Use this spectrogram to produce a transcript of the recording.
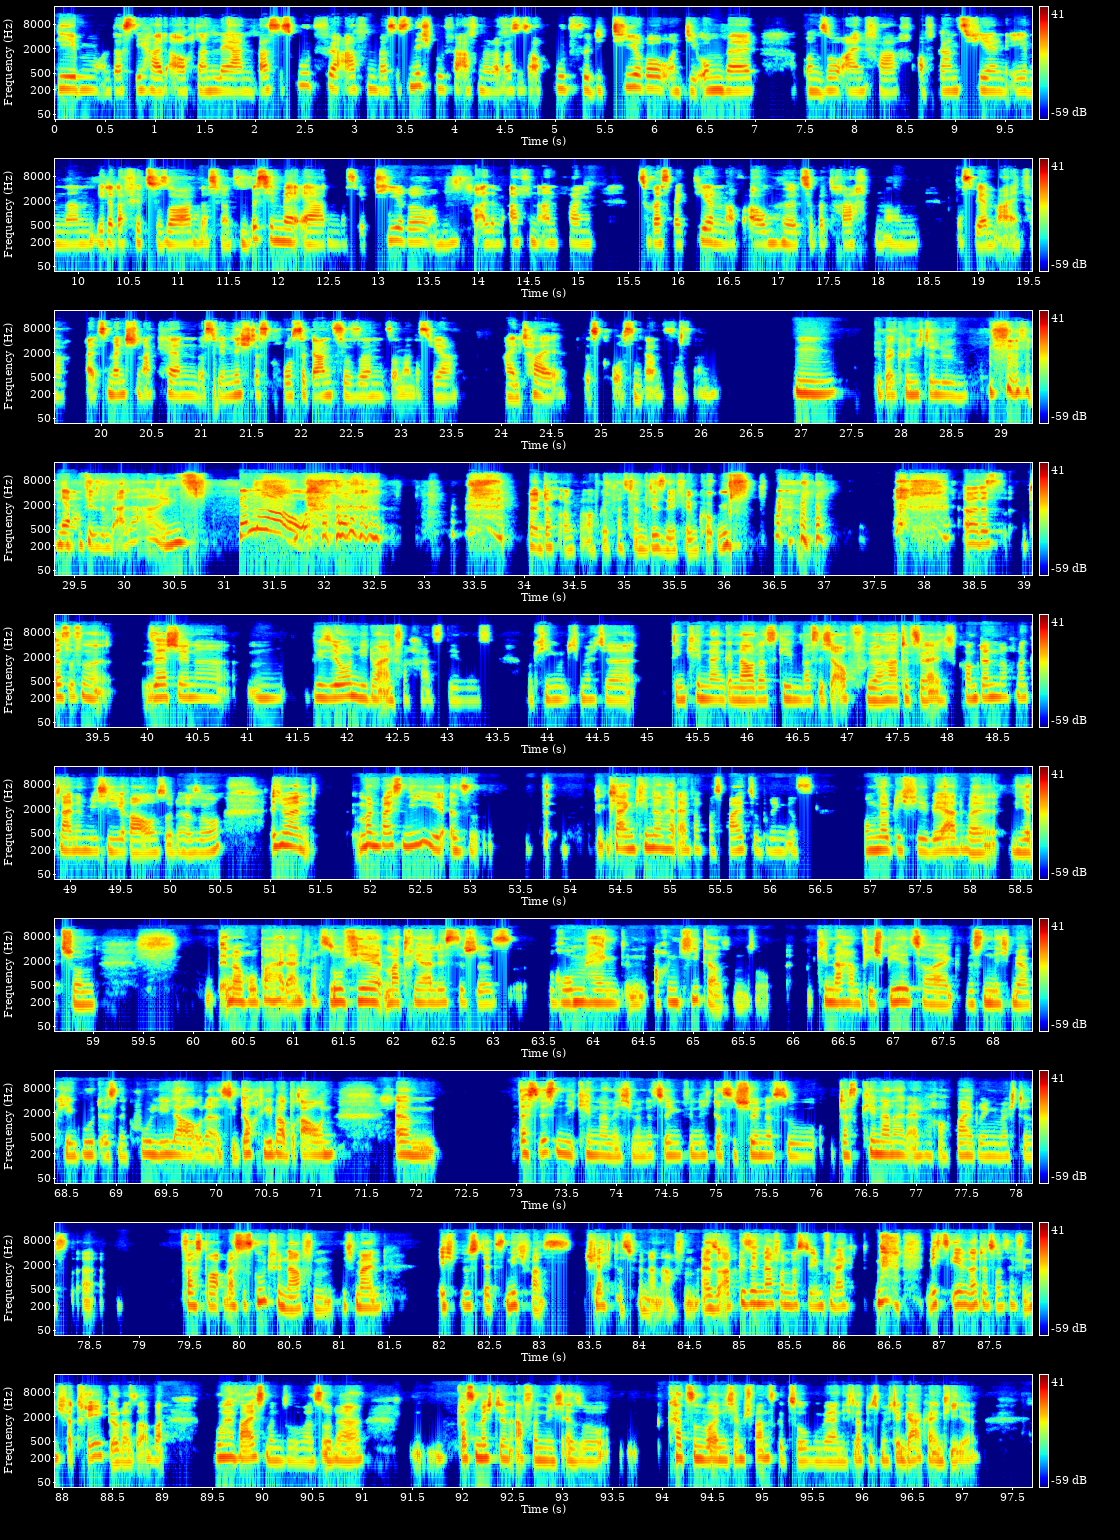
geben und dass die halt auch dann lernen, was ist gut für Affen, was ist nicht gut für Affen oder was ist auch gut für die Tiere und die Umwelt und so einfach auf ganz vielen Ebenen wieder dafür zu sorgen, dass wir uns ein bisschen mehr erden, dass wir Tiere und vor allem Affen anfangen zu respektieren und auf Augenhöhe zu betrachten und dass wir einfach als Menschen erkennen, dass wir nicht das große Ganze sind, sondern dass wir ein Teil des großen Ganzen sind. Hm, wie bei König der Löwen. Ja. Wir sind alle eins. Genau. ja, doch irgendwo aufgepasst beim Disney-Film gucken. Aber das, das ist eine sehr schöne hm, Vision, die du einfach hast, dieses, okay, gut, ich möchte den Kindern genau das geben, was ich auch früher hatte. Vielleicht kommt dann noch eine kleine Michi raus oder so. Ich meine, man weiß nie, also den kleinen Kindern halt einfach was beizubringen, ist unglaublich viel wert, weil jetzt schon in Europa halt einfach so viel materialistisches rumhängt, in, auch in Kitas und so. Kinder haben viel Spielzeug, wissen nicht mehr, okay, gut, ist eine Kuh lila oder ist sie doch lieber braun. Ähm, das wissen die Kinder nicht mehr. Und deswegen finde ich das so schön, dass du das Kindern halt einfach auch beibringen möchtest, äh, was braucht, was ist gut für Affen. Ich meine, ich wüsste jetzt nicht, was schlecht ist für einen Affen. Also abgesehen davon, dass du ihm vielleicht nichts geben solltest, was er für nicht verträgt oder so, aber woher weiß man sowas? Oder was möchte ein Affe nicht? Also Katzen wollen nicht am Schwanz gezogen werden. Ich glaube, das möchte gar kein Tier.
